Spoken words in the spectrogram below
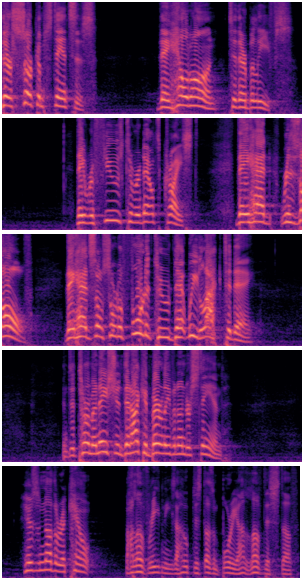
their circumstances. They held on to their beliefs. They refused to renounce Christ. They had resolve. They had some sort of fortitude that we lack today. And determination that I can barely even understand. Here's another account. I love reading these. I hope this doesn't bore you. I love this stuff.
